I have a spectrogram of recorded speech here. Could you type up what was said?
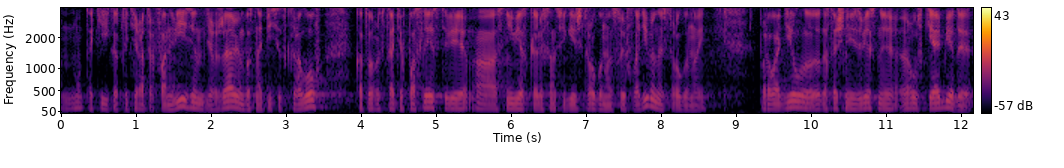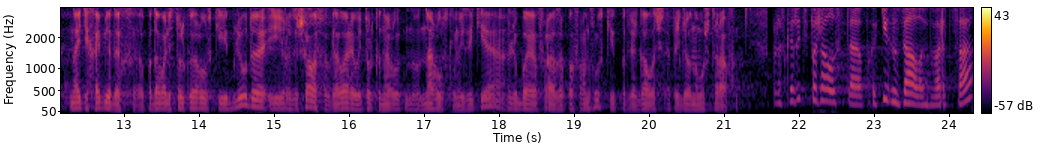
ну, такие как литератор Фанвизин, Державин, баснописец Крылов, который, кстати, впоследствии а, с невесткой Александра Сергеевича Строгановой, Софьей Владимировной Строгановой, проводил достаточно известные русские обеды. На этих обедах подавались только русские блюда и разрешалось разговаривать только на, на русском языке. Любая фраза по-французски подвергалась определенному штрафу. Расскажите, пожалуйста, в каких залах дворца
